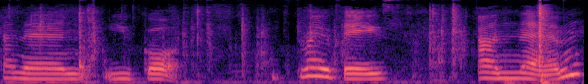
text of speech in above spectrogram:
And then you've got three of these. And then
